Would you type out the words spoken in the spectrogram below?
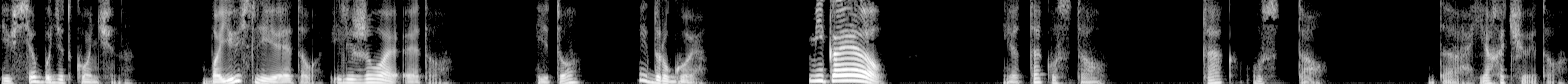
и все будет кончено. Боюсь ли я этого или желаю этого? И то, и другое. «Микаэл!» Я так устал, так устал. Да, я хочу этого.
